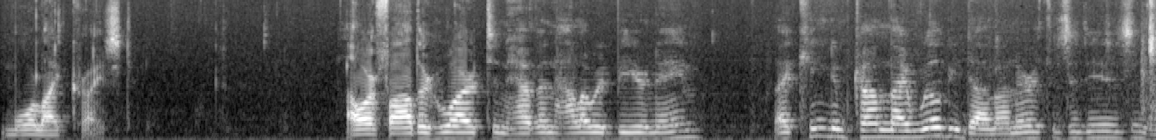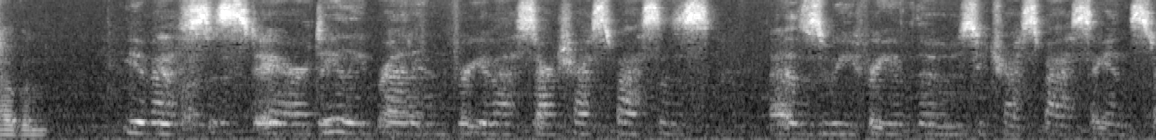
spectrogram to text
more like Christ. Our Father who art in heaven, hallowed be your name. Thy kingdom come, thy will be done on earth as it is in heaven. Give us this day our daily bread and forgive us our trespasses, as we forgive those who trespass against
